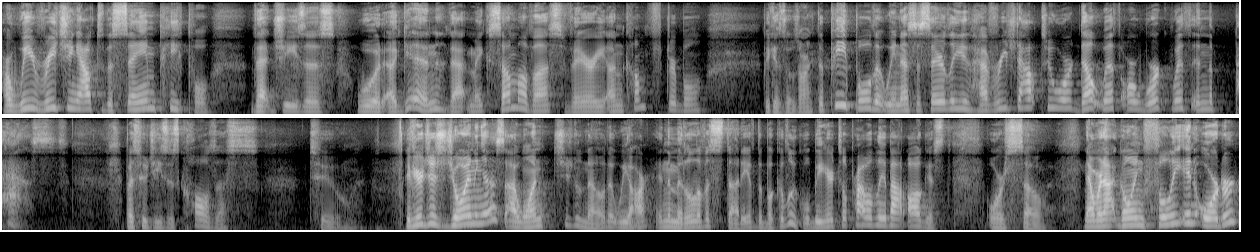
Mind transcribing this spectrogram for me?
Are we reaching out to the same people that Jesus would? Again, that makes some of us very uncomfortable because those aren't the people that we necessarily have reached out to or dealt with or worked with in the past. But it's who Jesus calls us to. If you're just joining us, I want you to know that we are in the middle of a study of the book of Luke. We'll be here till probably about August or so. Now, we're not going fully in order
